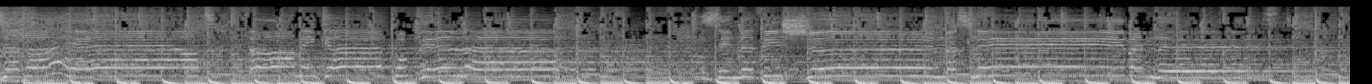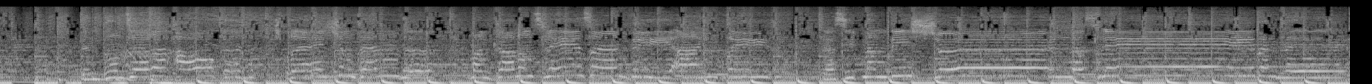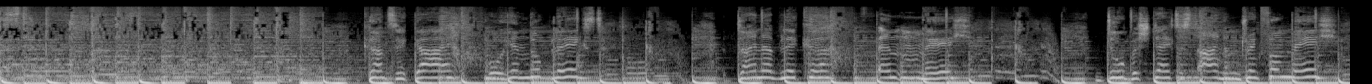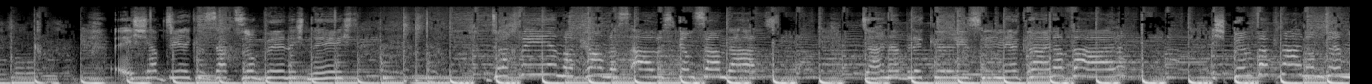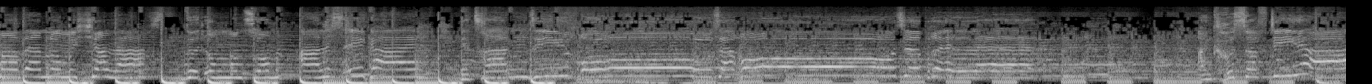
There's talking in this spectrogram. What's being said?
Durch bestelltest einen Drink für mich. Ich hab dir gesagt, so bin ich nicht. Doch wie immer kam das alles ganz anders. Deine Blicke ließen mir keine Wahl. Ich bin verknallt und immer wenn du mich anlachst, wird um uns rum alles egal. Wir tragen die rosa-rote Brille. Ein Kuss auf die Haut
